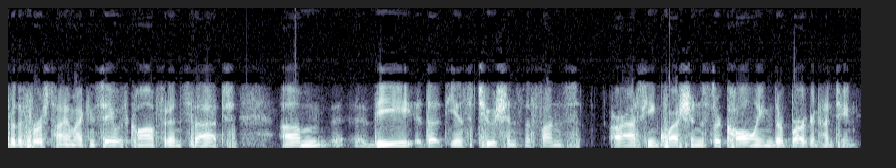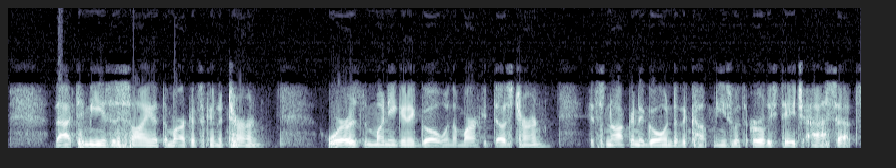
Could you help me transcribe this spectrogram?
For the first time, I can say with confidence that um, the, the the institutions, the funds are asking questions. They're calling. They're bargain hunting. That to me is a sign that the market's going to turn. Where is the money going to go when the market does turn? It's not going to go into the companies with early stage assets.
